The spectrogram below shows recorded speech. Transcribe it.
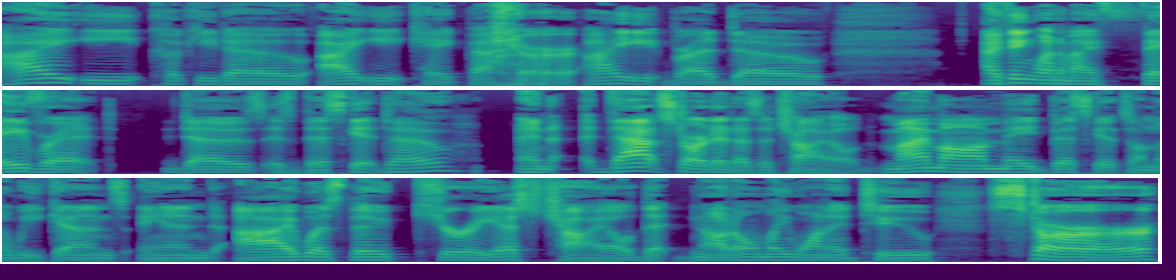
I eat cookie dough, I eat cake batter, I eat bread dough. I think one of my favorite doughs is biscuit dough and that started as a child. My mom made biscuits on the weekends, and I was the curious child that not only wanted to stir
